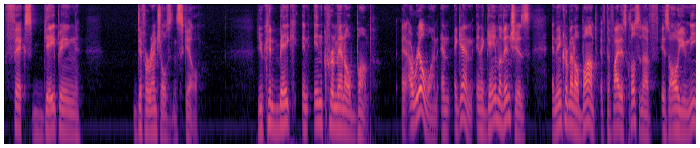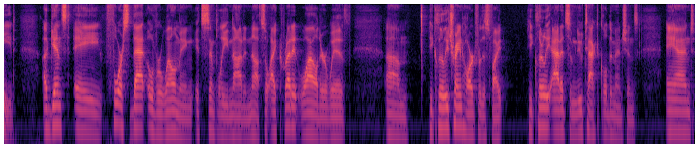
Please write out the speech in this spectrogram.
fix gaping differentials in skill. You can make an incremental bump, a real one. And again, in a game of inches, an incremental bump, if the fight is close enough, is all you need. Against a force that overwhelming, it's simply not enough. So I credit Wilder with um, he clearly trained hard for this fight. He clearly added some new tactical dimensions. And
